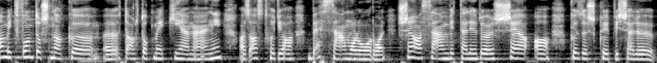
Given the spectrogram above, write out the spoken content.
Amit fontosnak tartok még kiemelni, az azt, hogy a beszámolóról, se a számviteliről, se a közös képviselő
